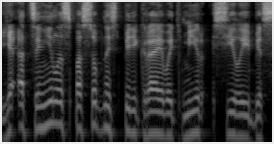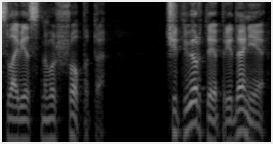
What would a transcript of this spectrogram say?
я оценила способность перекраивать мир силой бессловесного шепота. Четвертое предание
